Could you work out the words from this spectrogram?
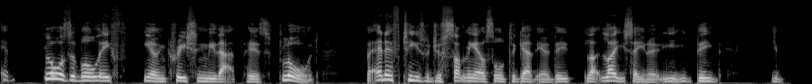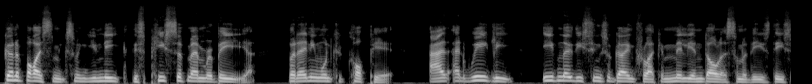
eh, plausible if, you know, increasingly that appears flawed. But NFTs were just something else altogether. You know, like, like you say, you know, the, you're going to buy something, something unique, this piece of memorabilia but anyone could copy it. And and weirdly, even though these things were going for like a million dollars, some of these these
